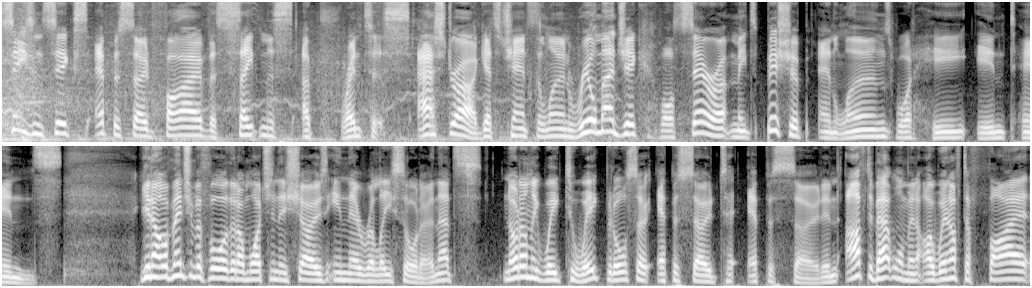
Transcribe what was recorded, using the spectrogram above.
Season 6, Episode 5 The Satanist's Apprentice. Astra gets a chance to learn real magic while Sarah meets Bishop and learns what he intends. You know, I've mentioned before that I'm watching these shows in their release order, and that's not only week to week, but also episode to episode. And after Batwoman, I went off to fire.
